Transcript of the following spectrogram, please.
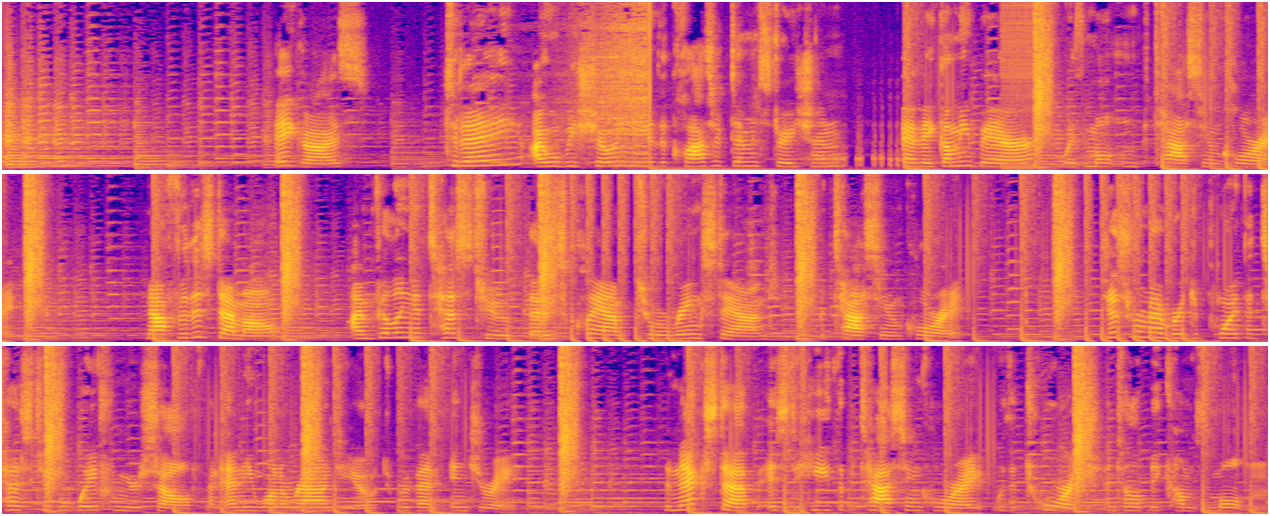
Hey guys, today I will be showing you the classic demonstration of a gummy bear with molten potassium chlorate. Now for this demo, I'm filling a test tube that is clamped to a ring stand with potassium chlorate. Just remember to point the test tube away from yourself and anyone around you to prevent injury. The next step is to heat the potassium chlorate with a torch until it becomes molten.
